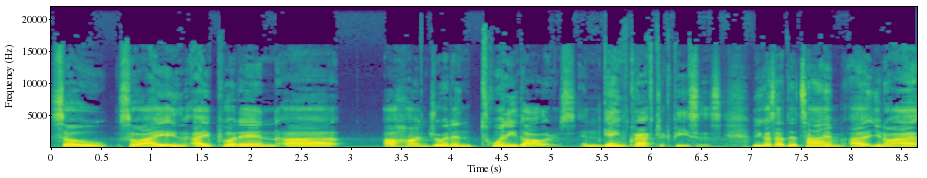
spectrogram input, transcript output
So so I I put in uh hundred and twenty dollars in Game Crafter pieces because at the time I you know I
